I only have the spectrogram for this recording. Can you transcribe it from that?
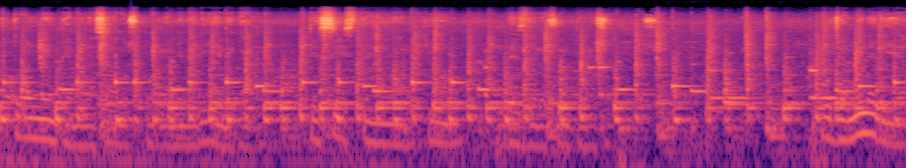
actualmente amenazados por la minería ilegal que existe en la región desde los últimos años, cuya minería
